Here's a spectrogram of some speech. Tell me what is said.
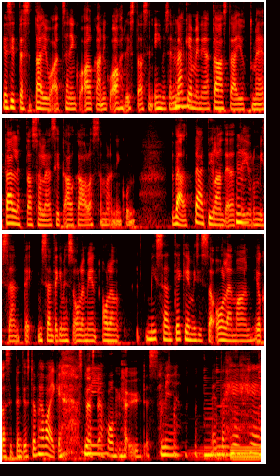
ja sitten se tajuaa, että se niin kuin alkaa niin kuin ahdistaa sen ihmisen mm. näkeminen ja taas tämä juttu menee tälle tasolle ja sitten alkaa olla semmoinen niin kuin välttää tilanteita, että mm. ei joudu missään, te, missään tekemisessä olemien, ole, missään tekemisissä olemaan, joka sitten tietysti on vähän vaikea, jos niin. tehdä hommia yhdessä. Niin. että he he.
